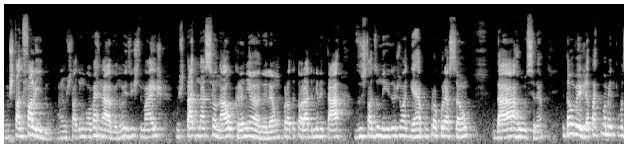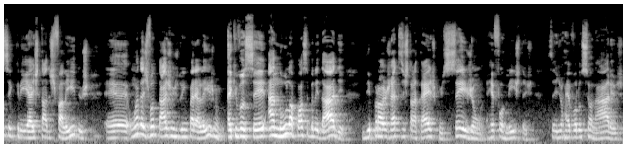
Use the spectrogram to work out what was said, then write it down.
é um Estado falido, é um Estado ingovernável. Não existe mais um Estado nacional ucraniano. Ele é um protetorado militar dos Estados Unidos numa guerra por procuração da Rússia, né? Então, veja, a partir do momento que você cria estados falidos, é, uma das vantagens do imperialismo é que você anula a possibilidade de projetos estratégicos, sejam reformistas, sejam revolucionários,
